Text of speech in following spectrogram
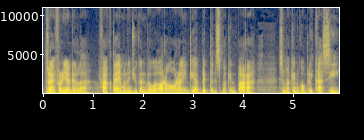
Drivernya adalah fakta yang menunjukkan bahwa orang-orang yang diabetes dan semakin parah, semakin komplikasi,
